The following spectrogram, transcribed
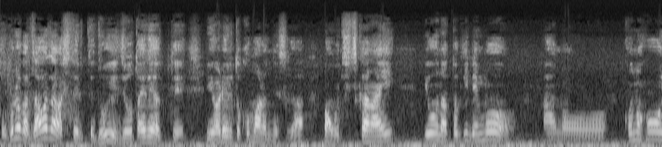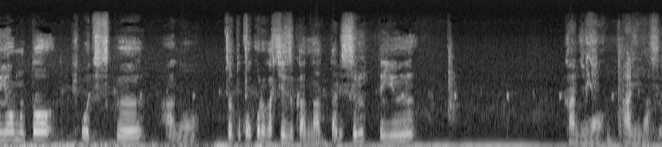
心がざわざわしてるってどういう状態だよって言われると困るんですが、まあ落ち着かないような時でも、あのー、この本を読むと落ち着く、あの、ちょっと心が静かになったりするっていう感じもあります。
